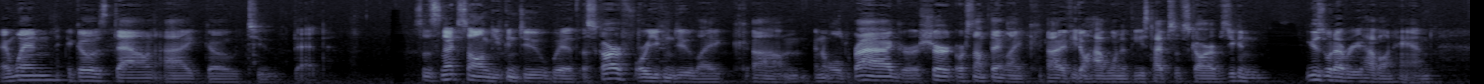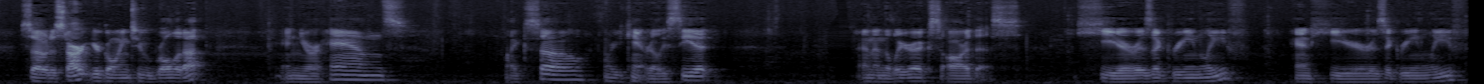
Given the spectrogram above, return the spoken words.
and when it goes down, I go to bed. So this next song you can do with a scarf or you can do like um, an old rag or a shirt or something like uh, if you don't have one of these types of scarves, you can use whatever you have on hand. So to start, you're going to roll it up in your hands like so, where you can't really see it and then the lyrics are this. Here is a green leaf, and here is a green leaf,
